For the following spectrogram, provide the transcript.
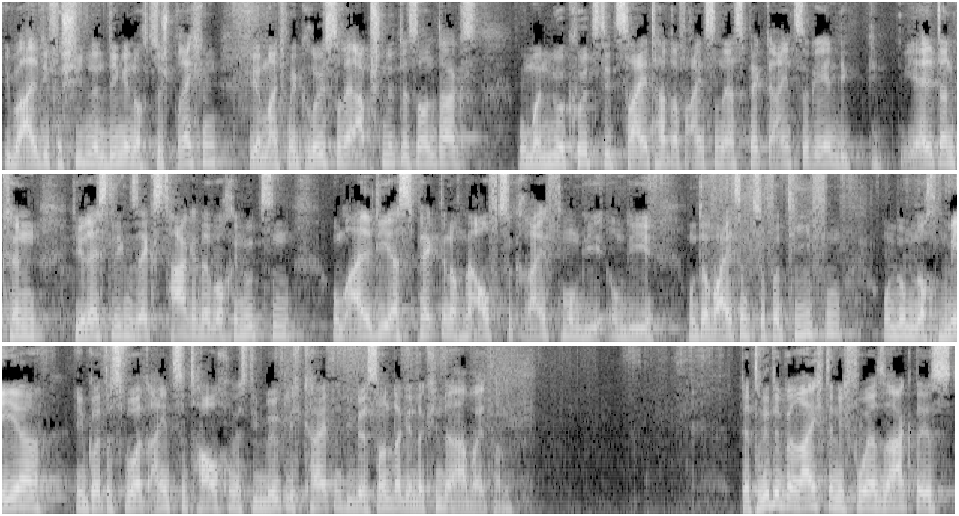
über all die verschiedenen Dinge noch zu sprechen. Wir haben manchmal größere Abschnitte sonntags, wo man nur kurz die Zeit hat, auf einzelne Aspekte einzugehen. Die, die, die Eltern können die restlichen sechs Tage der Woche nutzen, um all die Aspekte noch mehr aufzugreifen, um die, um die Unterweisung zu vertiefen und um noch mehr in Gottes Wort einzutauchen, als die Möglichkeiten, die wir Sonntag in der Kinderarbeit haben. Der dritte Bereich, den ich vorher sagte, ist,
